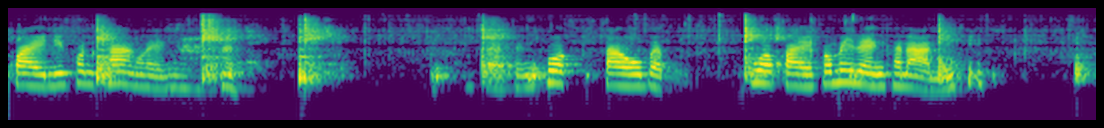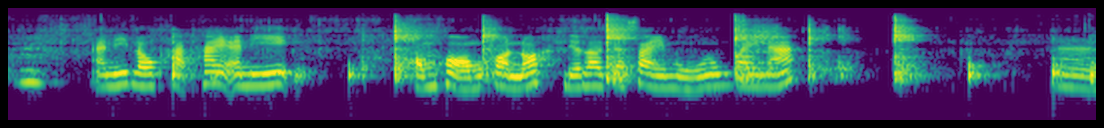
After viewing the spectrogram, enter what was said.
ไฟนี่ค่อนข้างแรง แต่เป็นพวกเตาแบบทั่วไปก็ไม่แรงขนาดนี้ อันนี้เราผัดให้อันนี้ หอมๆก่อนเนาะเดี๋ยวเราจะใส่หมูลงไปนะอ่า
